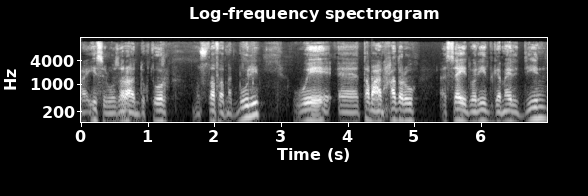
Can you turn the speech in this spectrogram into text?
رئيس الوزراء الدكتور مصطفى مدبولي. وطبعا حضروا السيد وليد جمال الدين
